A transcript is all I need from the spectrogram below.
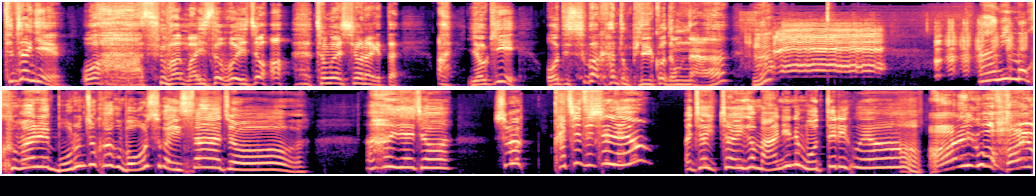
팀장님, 와 수박 맛있어 보이죠? 아, 정말 시원하겠다. 아 여기 어디 수박 한 통 빌릴 곳 없나? 응? 아니 뭐 그 말에 모른 척하고 먹을 수가 있어야죠. 아, 예, 저 수박 같이 드실래요? 아, 저 저희가 많이는 못 드리고요. 아이고, 아유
